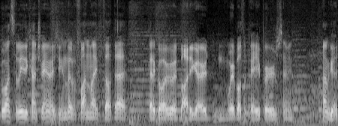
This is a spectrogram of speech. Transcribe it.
who wants to leave the country anyways? You can live a fun life without that. Got to go everywhere with bodyguard and worry about the papers. I mean, I'm good.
